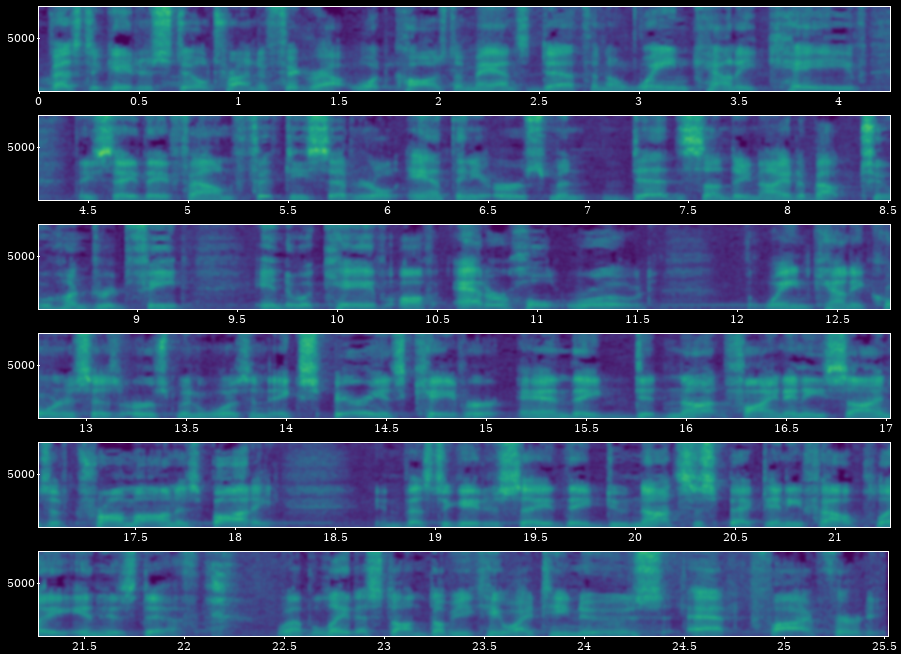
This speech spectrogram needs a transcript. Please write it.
Investigators still trying to figure out what caused a man's death in a Wayne County cave. They say they found 57 year old Anthony Ersman dead Sunday night about 200 feet into a cave off Adderholt Road. The Wayne County coroner says Ersman was an experienced caver and they did not find any signs of trauma on his body. Investigators say they do not suspect any foul play in his death. We'll have the latest on WKYT News at 5:30.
